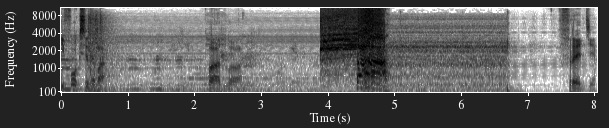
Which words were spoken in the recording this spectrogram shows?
І Фоксі нема. Падло. А! Фредді.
